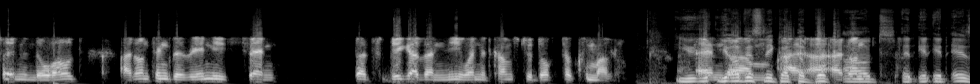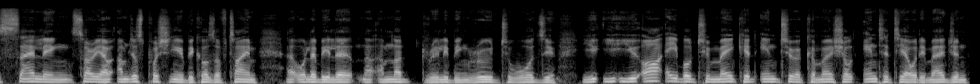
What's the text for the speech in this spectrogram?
fan in the world. I don't think there's any fan that's bigger than me when it comes to Dr. Khumalo. You, and, you obviously um, got the book I, I out. It, it, it is selling. Sorry, I'm just pushing you because of time. Uh, Olebile, I'm not really being rude towards you. you. You you are able to make it into a commercial entity, I would imagine.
